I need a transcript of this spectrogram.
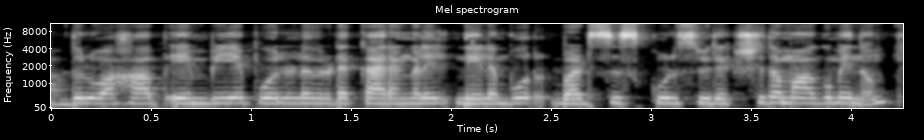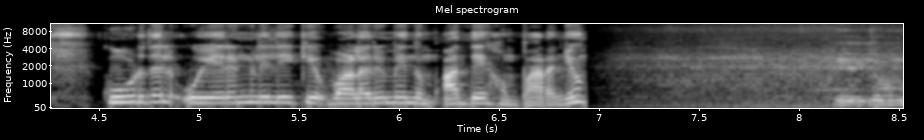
Abdul Wahab M B A പോലുള്ളവരുടെ കരങ്ങളിൽ നിലമ്പൂർ ബഡ്സ് സ്കൂൾ സുരക്ഷിതമാകുമെന്നും കൂടുതൽ ഉയരങ്ങളിലേക്ക് വളരുമെന്നും അദ്ദേഹം പറഞ്ഞു. ഏറ്റവും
